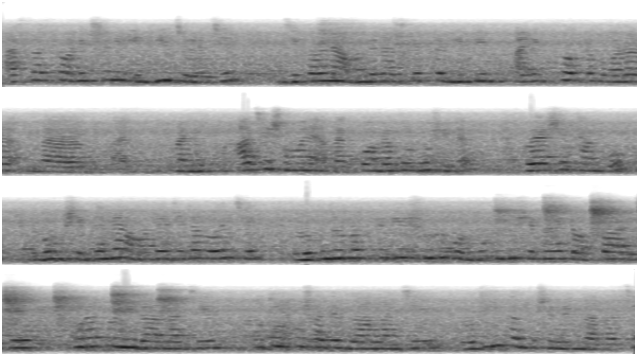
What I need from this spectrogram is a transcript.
আস্তে আস্তে অনেকখানি এগিয়ে চলেছে যে কারণে আমাদের আজকে একটা গীতির আরেকটু একটা করা আহ, মানে আছে সময় আমরা করব সেটা প্রয়াসে থাকব। এবং সেখানে আমাদের যেটা রয়েছে, রবীন্দ্রনাথ থেকে শুরু করব, কিন্তু সেখানে টপ্পা আছে, পুরাতনী গান আছে, পুতুল প্রসাদের গান আছে, রজনীকান্ত সেনের গান আছে,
